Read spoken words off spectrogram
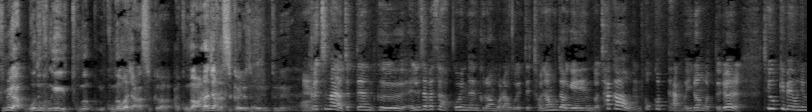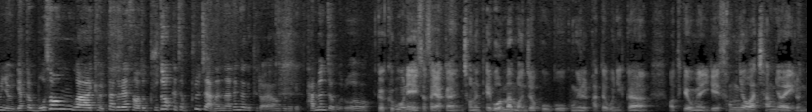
분명히 아- 모든 관객이 공감, 공감 하지 않았을까, 아니, 공감 안 하지 않았을까 이런 생각이 좀 드네요. 아. 그렇지만 어쨌든 그 엘리자베스 갖고 있는 그런 뭐라고 했지 전형적인 거 차가움, 꼿꼿함 뭐 이런 것들을 최국기 배우님은 요- 약간 모성과 결탁을 해서 좀 부드럽게 좀 풀지 않았나 생각이 들어요. 되게 다면적으로. 그러니까 그 부분에 있어서 약간 저는 대본만 먼저 보고 공연을 봤다 보니까 어떻게 보면 이게 성녀와 창녀의 이런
